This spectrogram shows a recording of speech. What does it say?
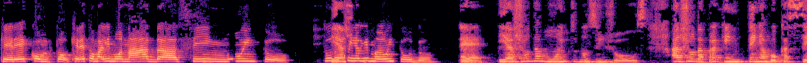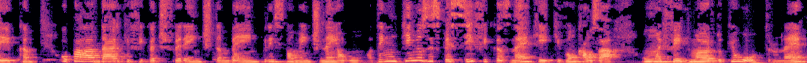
querer, to querer tomar limonada assim muito. Tudo tinha limão em tudo. É, e ajuda muito nos enjoos, ajuda para quem tem a boca seca, o paladar que fica diferente também, principalmente né, em algum. Tem químios específicas, né, que, que vão causar um efeito maior do que o outro, né?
